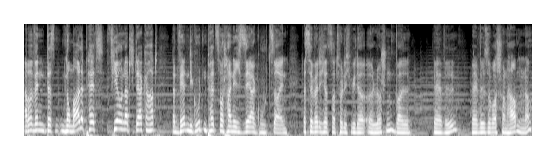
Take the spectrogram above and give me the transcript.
Aber wenn das normale Pet 400 Stärke hat, dann werden die guten Pets wahrscheinlich sehr gut sein. Das hier werde ich jetzt natürlich wieder äh, löschen, weil wer will? Wer will sowas schon haben, ne?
